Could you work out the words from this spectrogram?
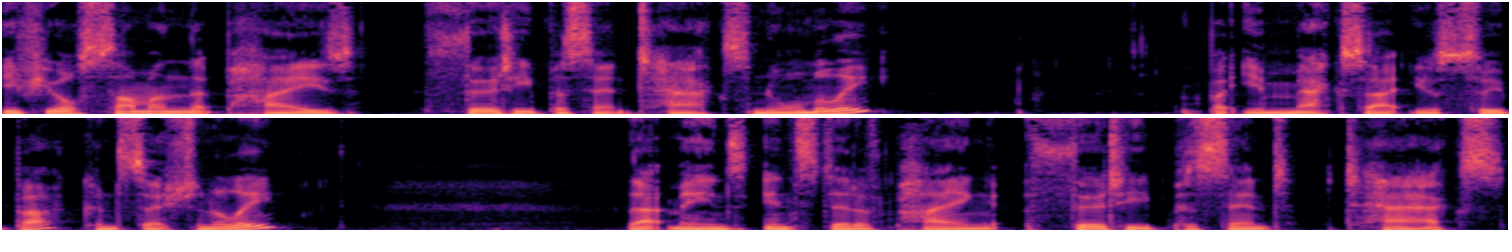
if you're someone that pays 30% tax normally, but you max out your super concessionally, that means instead of paying 30% tax,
